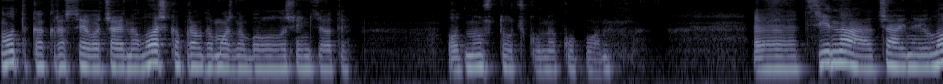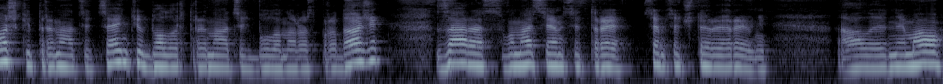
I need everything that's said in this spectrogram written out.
Ось така красива чайна ложка. Правда, можна було лише взяти одну штучку на купон. Е, ціна чайної ложки 13 центів, долар 13 було на розпродажі. Зараз вона 73, 74 гривні. Але нема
